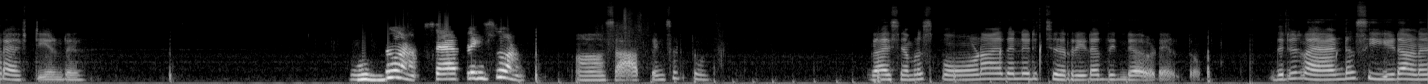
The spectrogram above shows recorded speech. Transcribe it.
ക്രാഫ്റ്റ് ചെയ്യണ്ട്? വുഡ് വേണം സാപ്ലിങ്സ് വേണം. ആ സാപ്ലിങ്സ് എടുത്തു. ഗായ്സ് നമ്മൾ സ്പോൺ ആയ തന്നെ ഒരു ചെറിയുടെ ഇതിന്റെ അവിടെ കേട്ടോ ഇതൊരു റാൻഡം സീഡാണ്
